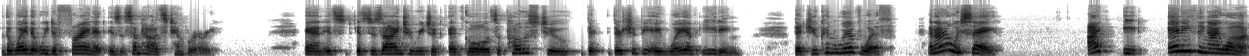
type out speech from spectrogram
the way that we define it is that somehow it's temporary. And it's it's designed to reach a, a goal as opposed to there, there should be a way of eating that you can live with. And i always say i eat anything i want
